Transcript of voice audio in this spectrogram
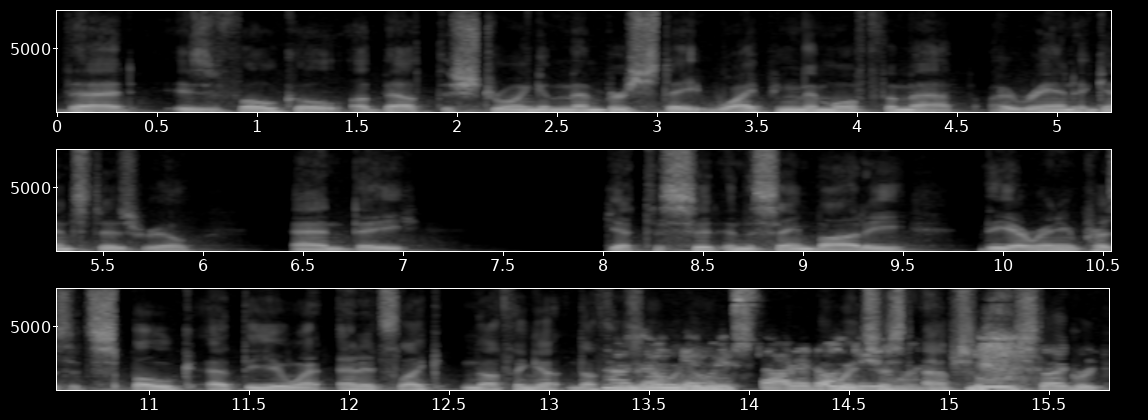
that is vocal about destroying a member state wiping them off the map iran against israel and they get to sit in the same body the Iranian president spoke at the UN, and it's like nothing, nothing's no, don't get on. me started oh, on it's just UN. absolutely staggering.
